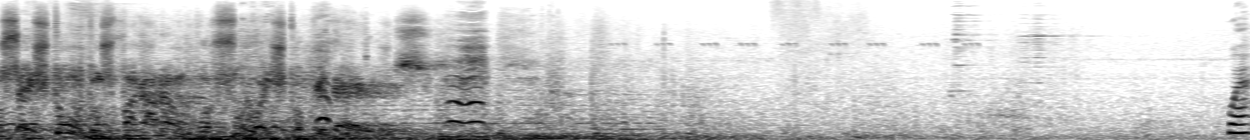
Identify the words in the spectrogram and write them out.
vocês todos pagarão por sua estupidez. Ué?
